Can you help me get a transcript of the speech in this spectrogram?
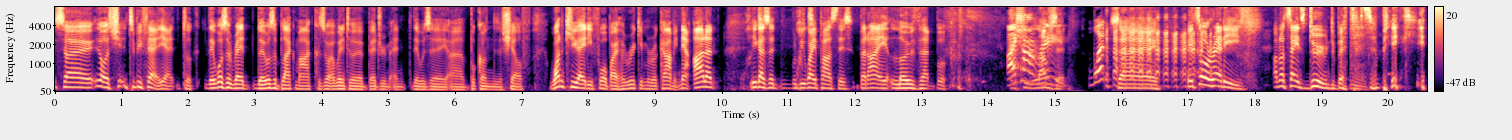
so, you know, to be fair, yeah. Look, there was a red, there was a black mark because I went into her bedroom and there was a uh, book on the shelf, one Q eighty four by Haruki Murakami. Now, I don't. You guys are, would be way past this, but I loathe that book. I She can't loves read. it. What? So it's already. I'm not saying it's doomed, but it's a big.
